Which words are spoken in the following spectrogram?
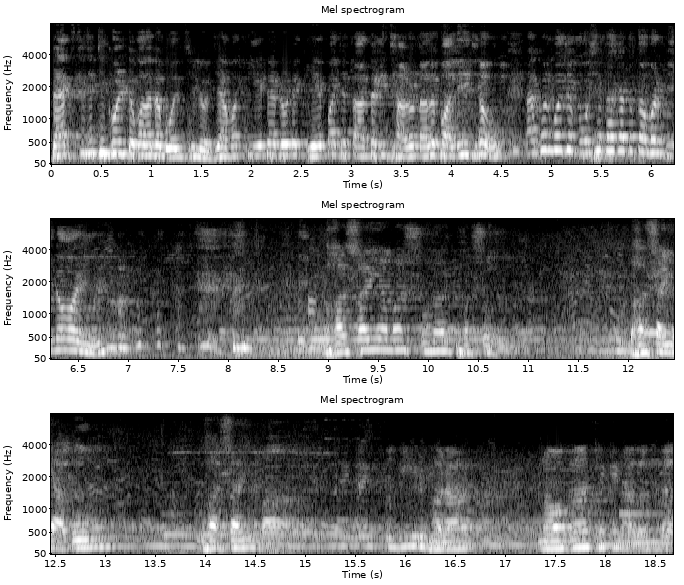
ব্যাক স্টেজে ঠিক উল্টো কথাটা বলছিল যে আমার থিয়েটার রোডে খেয়ে পাচ্ছে তাড়াতাড়ি ছাড়ো নাহলে পালিয়ে যাও। এখন বলছে বসে থাকাটা তো আমার বিনয়। ভাষাই আমার সোনার ফসল। ভাষাই আগুন। ভাষাই মা সুবীর ভরা নওগাঁ থেকে নালন্দা।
